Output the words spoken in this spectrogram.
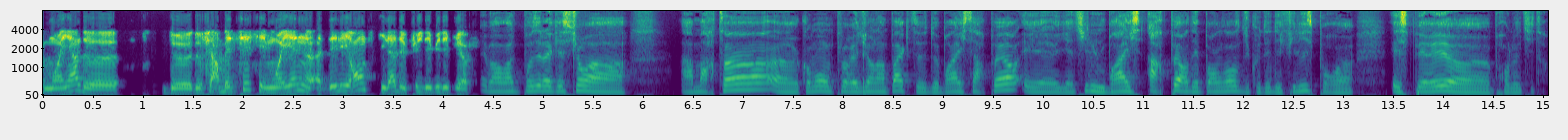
moyen de, faire baisser ces moyennes délirantes qu'il a depuis le début des playoffs. Eh ben on va poser la question à, à Martin. comment on peut réduire l'impact de Bryce Harper et y a-t-il une Bryce Harper dépendance du côté des Phillies pour espérer prendre le titre?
